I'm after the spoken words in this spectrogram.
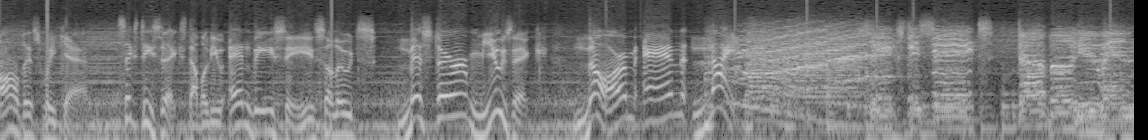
All this weekend, 66 WNBC salutes Mr. Music, Norm N. Nite. 66 WNBC.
